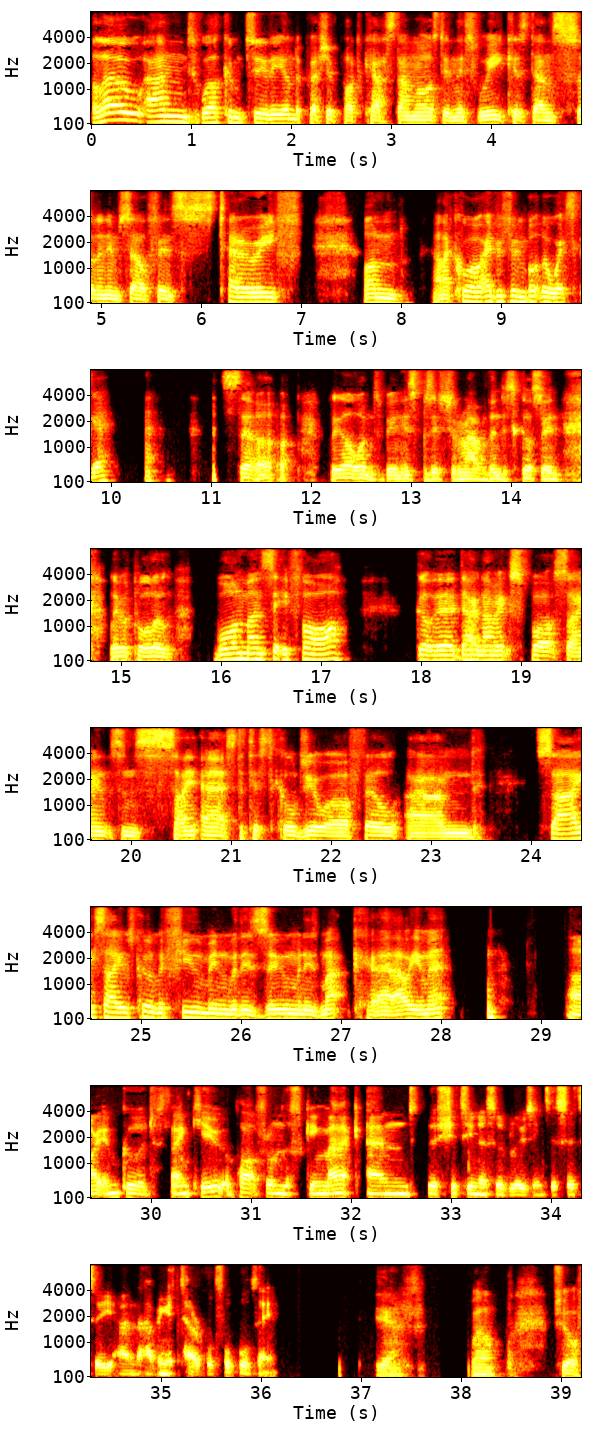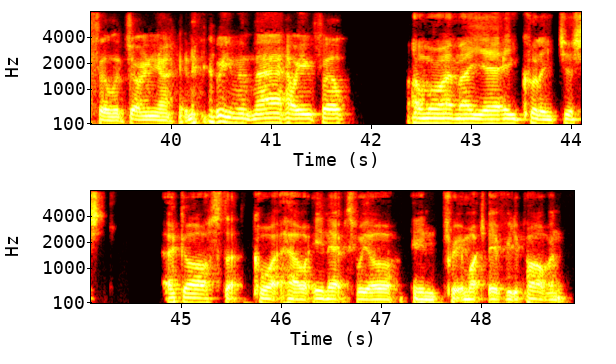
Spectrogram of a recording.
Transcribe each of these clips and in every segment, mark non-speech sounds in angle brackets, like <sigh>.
Hello and welcome to the Under Pressure podcast. I'm hosting this week as Dan's sunning himself in Tenerife on, and I quote, everything but the whiskey. <laughs> so we all want to be in his position rather than discussing Liverpool one, Man City four. Got the dynamic sports science and sci- uh, statistical duo Phil and Si. Si was currently fuming with his Zoom and his Mac. Uh, how you, mate? I am good, thank you. Apart from the fucking Mac and the shittiness of losing to City and having a terrible football team. Yeah. Well, I'm sure Phil would join you in <laughs> agreement there. How are you, Phil? I'm all right, mate. Yeah, equally just aghast at quite how inept we are in pretty much every department.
